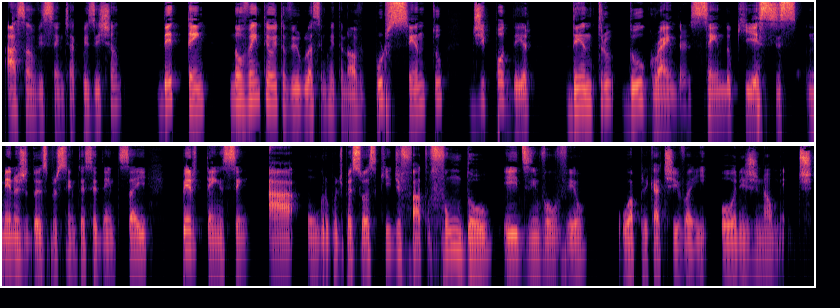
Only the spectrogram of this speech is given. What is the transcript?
a São Vicente Acquisition detém 98,59% de poder dentro do Grindr, sendo que esses menos de 2% excedentes aí pertencem a um grupo de pessoas que de fato fundou e desenvolveu o aplicativo aí originalmente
